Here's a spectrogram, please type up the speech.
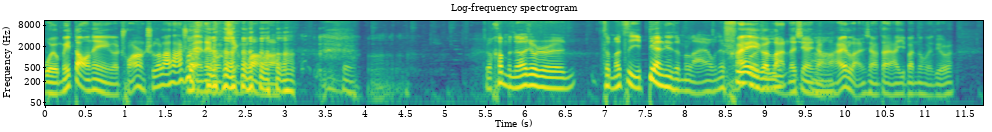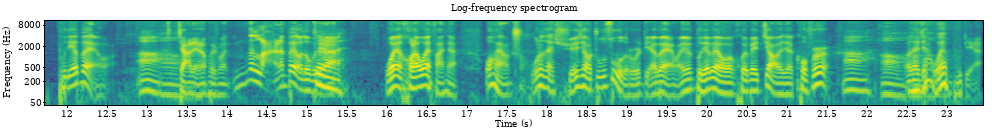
我又没到那个床上吃喝拉撒睡那种情况啊，是，就恨不得就是怎么自己便利怎么来。我那书还有一个懒的现象，啊还有懒的现象，大家一般都会，比如说不叠被窝，啊，家里人会说你那懒了被窝都不叠。我也后来我也发现，我好像除了在学校住宿的时候叠被窝，因为不叠被窝会被叫下去扣分儿，啊，啊！我在家我也不叠，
